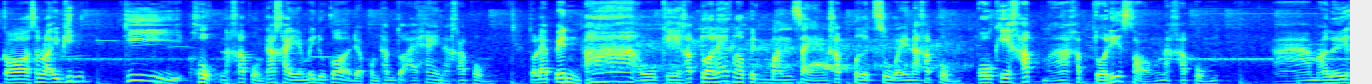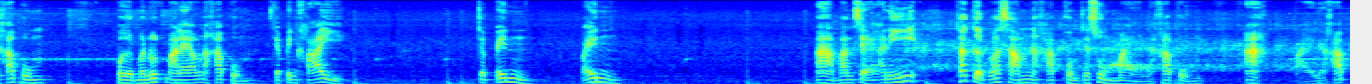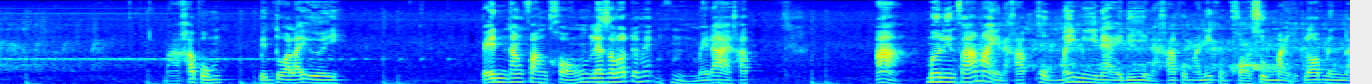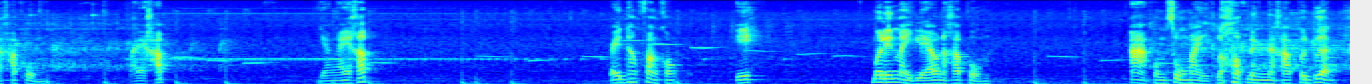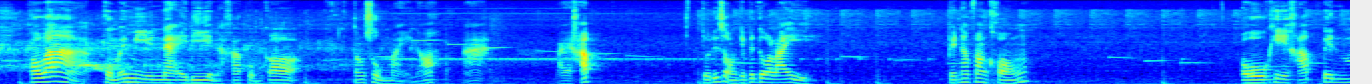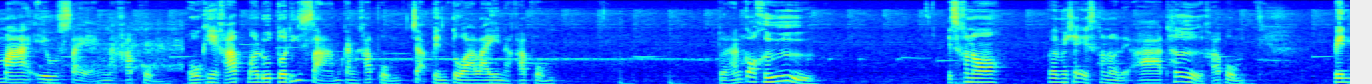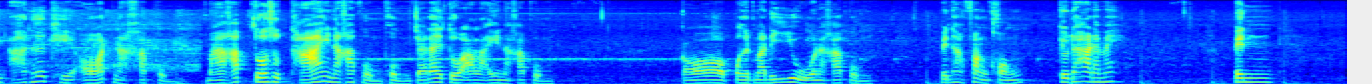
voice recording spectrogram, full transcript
ก็สำหรับอีพี ที่ 6 นะครับผมถ้าใครยังไม่ดูก็เดี๋ยวผมทำตัวไอให้นะครับผมตัวแรกเป็นอ่าโอเคครับ ตัวแรกเราเป็นบันแสงครับ เปิดสวยนะครับผมโอเคครับมาครับตัวที่ 2 นะครับผมอ่ามาเลยครับผม เปิดมนุษย์มาแล้วนะครับผมจะเป็นใคร จะเป็นเป็นอ่าบันแสงอันนี้ถ้าเกิดว่าซ้ำนะครับ ผมจะสุ่มใหม่นะครับผมอะไปเลยครับ มาครับผมเป็นตัวอะไรเอ่ย เป็นทางฝั่งของแลซาร์ดได้ไหมไม่ได้ครับ อะเมอร์ลินฟ้าใหม่นะครับ ผมไม่มีใน ID นะครับ ผมอันนี้ผมขอซุ่มใหม่อีกรอบหนึ่งนะครับผมไปครับ ยังไงครับ เป็นทางฝั่งของเอ๊ะเมอร์ลินใหม่อีกแล้วนะครับผมอะผมสุ่มใหม่อีกรอบหนึ่งนะครับเพื่อนๆ เพราะว่าผมไม่มีใน ID นะครับผมก็ต้องสุ่มใหม่เนาะอะไปครับ ตัวที่ 2 จะเป็นตัวอะไร เป็นทางฝั่งของ โอเคครับ เป็นมาเอลแสงนะครับผม โอเคครับ มาดูตัวที่ 3 กันครับผม จะเป็นตัวอะไรนะครับผม ตัวนั้นก็คือเอสคานอเอ้ไม่ใช่เอสคานอเลยอาร์เธอร์ครับผมเป็นอาร์เธอร์เคออสนะครับผม มาครับตัวสุดท้ายนะครับผม ผมจะได้ตัวอะไรนะครับผม ก็เปิดมาดีอยู่นะครับผม เป็นทางฝั่งของเกลดาได้ไหม เป็น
